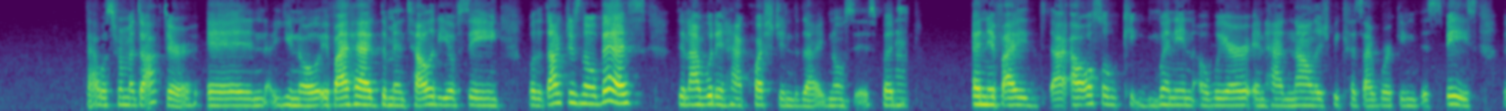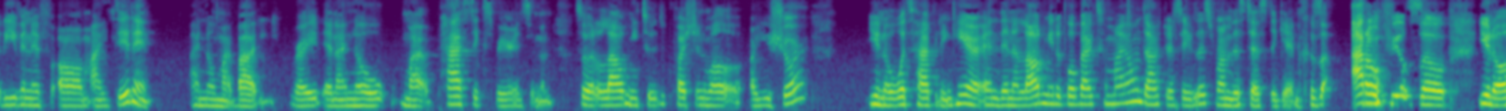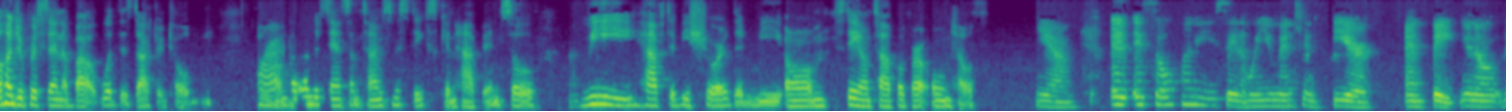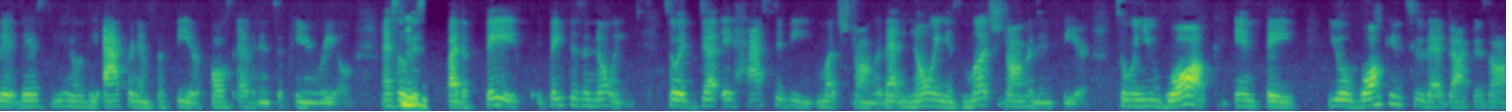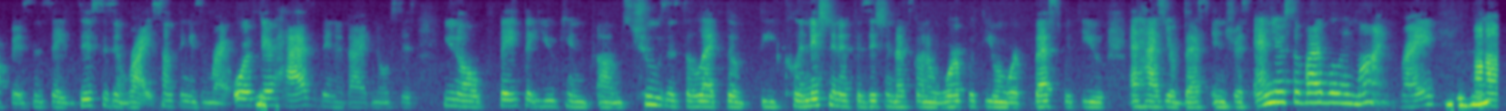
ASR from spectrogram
that was from a doctor. And you know if i had the mentality of saying well the doctors know best then i wouldn't have questioned the diagnosis. But mm-hmm. and if i i also went in aware and had knowledge because i work in this space. But even if um, i didn't I know my body, right? And I know my past experience. And so it allowed me to question, well, are you sure? You know, what's happening here? And then allowed me to go back to my own doctor and say, let's run this test again. Because I don't feel so, you know, 100% about what this doctor told me. Um, right. Um, but understand sometimes mistakes can happen. So we have to be sure that we um, stay on top of our own health. Yeah. It, it's so funny you say that when you mentioned fear and faith. You know, there, there's you know the acronym for fear, false evidence appearing real, and so mm-hmm. this by the faith, faith is a knowing. So it de- it has to be much stronger. That knowing is much stronger than fear. So when you walk in faith, you'll walk into that doctor's office and say, This isn't right, something isn't right. Or if there has been a diagnosis, you know, faith that you can um, choose and select the, the clinician and physician that's going to work with you and work best with you and has your best interest and your survival in mind, right? Because mm-hmm. um,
